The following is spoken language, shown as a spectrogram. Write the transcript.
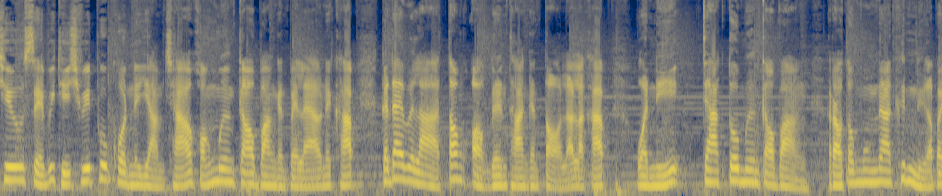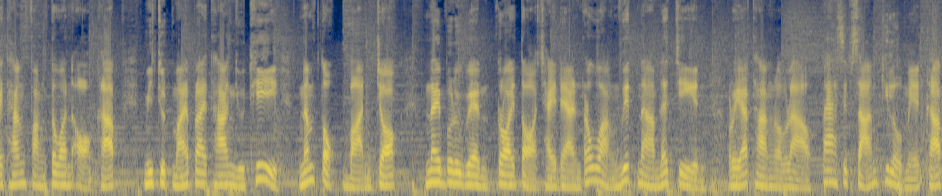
ชิลๆเสพวิถีชีวิตผู้คนในยามเช้าของเมืองเกาบังกันไปแล้วนะครับ ก็ได้เวลาต้องออกเดินทางกันต่อแล้วล่ะครับ วันนี้จากตัวเมืองเกาบัง เราต้องมุ่งหน้าขึ้นเหนือไปทางฝั่งตะวันออกครับ มีจุดหมายปลายทางอยู่ที่น้ำตกบานจอก ในบริเวณรอยต่อชายแดนระหว่างเวียดนามและจีน ระยะทางราวๆ 83 กิโลเมตรครับ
